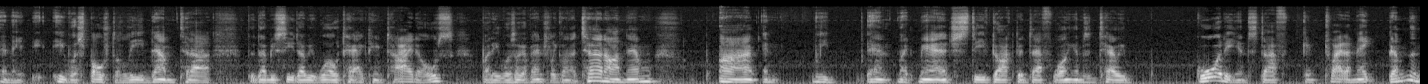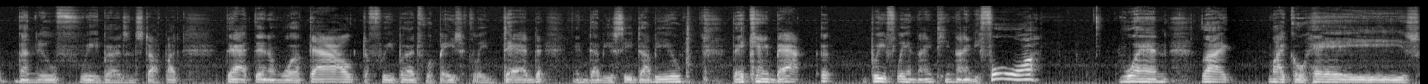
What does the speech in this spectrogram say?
and he, he was supposed to lead them to the WCW World Tag Team titles, but he was eventually going to turn on them, uh, and we and like manage Steve Doctor, Jeff Williams, and Terry Gordy and stuff, and try to make them the, the new Freebirds and stuff, but that didn't work out. The Freebirds were basically dead in WCW. They came back uh, briefly in 1994 when like Michael Hayes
